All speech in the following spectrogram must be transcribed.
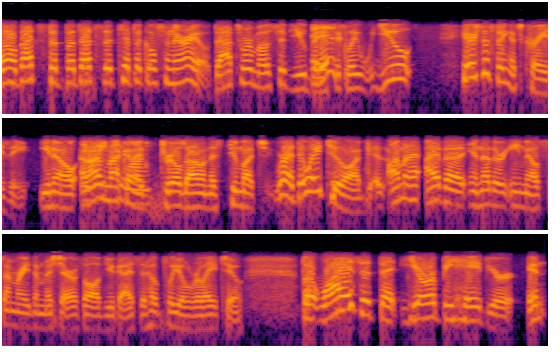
Well, that's the but that's the typical scenario. That's where most of you basically you here's the thing that's crazy, you know, and I'm not going to drill down on this too much. Right, they wait too long. I'm gonna I have a, another email summary that I'm going to share with all of you guys that hopefully you'll relate to. But why is it that your behavior and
